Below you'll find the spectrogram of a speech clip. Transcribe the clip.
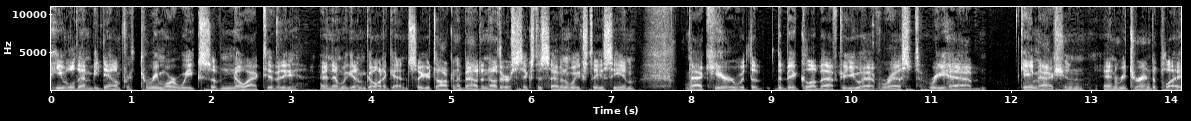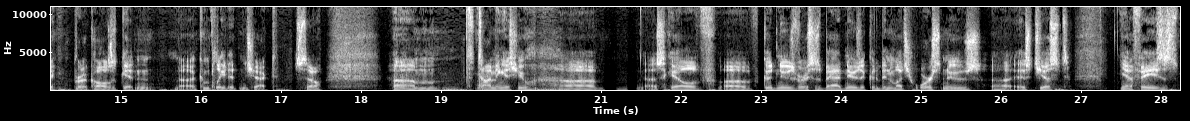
He will then be down for three more weeks of no activity, and then we get him going again. So you're talking about another six to seven weeks till you see him back here with the the big club after you have rest, rehab, game action, and return to play. Protocols getting uh, completed and checked. So. Um, it's a timing issue. Uh, a scale of, of good news versus bad news. It could have been much worse news. Uh, it's just, you know, phase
